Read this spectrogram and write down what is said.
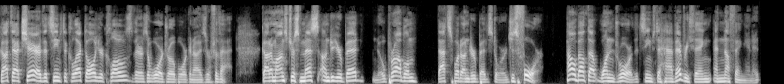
Got that chair that seems to collect all your clothes? There's a wardrobe organizer for that. Got a monstrous mess under your bed? No problem. That's what under bed storage is for. How about that one drawer that seems to have everything and nothing in it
